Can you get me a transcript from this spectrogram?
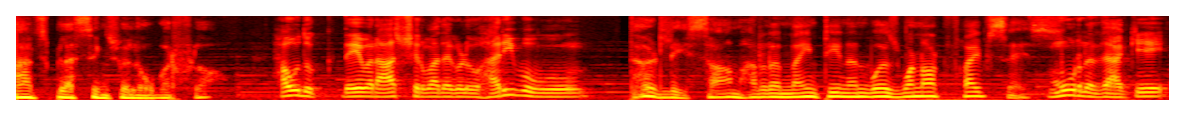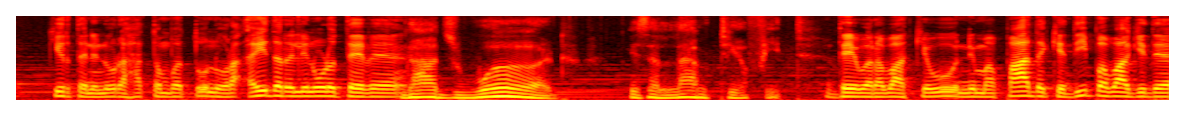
God's blessings will overflow. ಹೌದು ದೇವರ ಆಶೀರ್ವಾದಗಳು ಹರಿವುವು Thirdly, Psalm 119 and verse 105 says, ಮೂರನೇದಾಗಿ ಕೀರ್ತನೆ ನೂರ ಹತ್ತೊಂಬತ್ತು ನೂರ ಐದರಲ್ಲಿ ನೋಡುತ್ತೇವೆ God's word is a lamp to your feet, ದೇವರ ವಾಕ್ಯವು ನಿಮ್ಮ ಪಾದಕ್ಕೆ ದೀಪವಾಗಿದೆ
